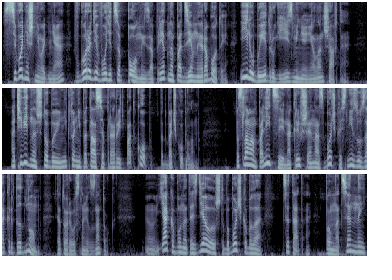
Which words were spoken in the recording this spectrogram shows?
С сегодняшнего дня в городе вводится полный запрет на подземные работы и любые другие изменения ландшафта – Очевидно, чтобы никто не пытался прорыть подкоп под бачкуполом. По словам полиции, накрывшая нас бочка снизу закрыта дном, который установил знаток. Э, якобы он это сделал, чтобы бочка была, цитата, полноценной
